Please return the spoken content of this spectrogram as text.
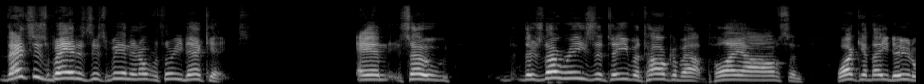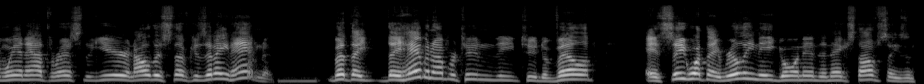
that's as bad as it's been in over three decades. And so there's no reason to even talk about playoffs and what can they do to win out the rest of the year and all this stuff because it ain't happening. But they they have an opportunity to develop and see what they really need going into next offseason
